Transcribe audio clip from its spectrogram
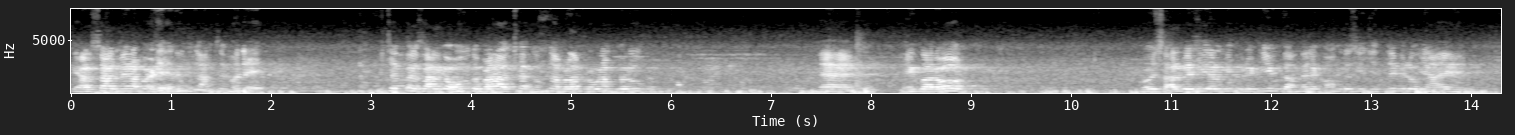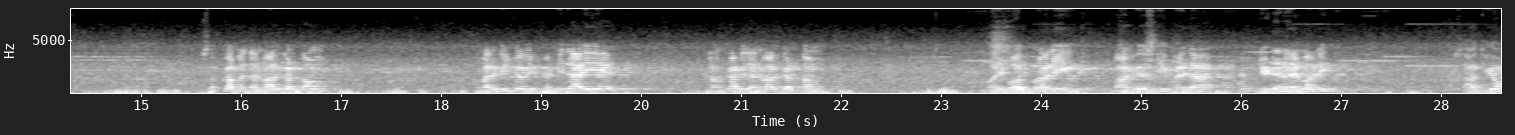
कि हर साल मेरा बर्थडे धूमधाम से मने पचहत्तर साल का हूँ तो बड़ा अच्छा धूमधाम, बड़ा प्रोग्राम करूँ। मैं एक बार और रोहित सालवे जी और उनकी पूरी टीम का। मेरे कांग्रेस के जितने भी लोग यहाँ आए हैं, सबका मैं धन्यवाद करता हूँ। हमारे बीच में भी फहमीदा आई है, मैं उनका भी धन्यवाद करता हूँ। हमारी बहुत पुरानी कांग्रेस की महिला लीडर है हमारी। साथियों,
